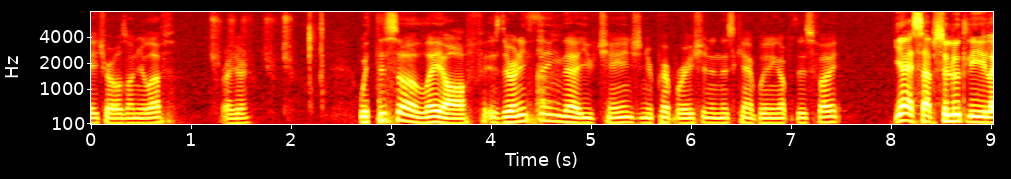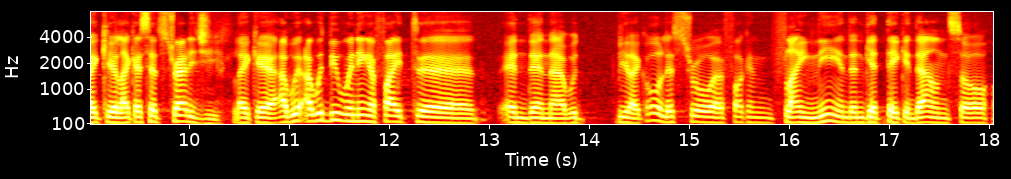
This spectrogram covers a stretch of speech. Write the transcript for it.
Hey, Charles, on your left, right here. With this uh, layoff, is there anything that you've changed in your preparation in this camp leading up to this fight? Yes, absolutely. Like uh, like I said, strategy. Like uh, I would I would be winning a fight, uh, and then I would be like, oh, let's throw a fucking flying knee, and then get taken down. So.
